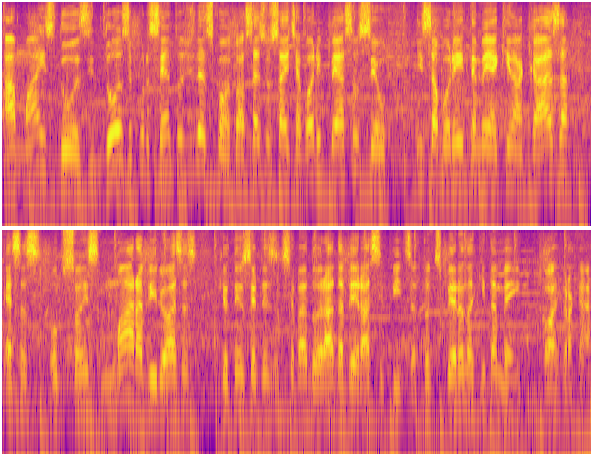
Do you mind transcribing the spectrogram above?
A Mais 12, 12% de desconto. Acesse o site agora e peça o seu. E saboreie também aqui na casa essas opções maravilhosas que eu tenho certeza que você vai adorar da Verace Pizza. Tô te esperando aqui também. Corre para cá.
